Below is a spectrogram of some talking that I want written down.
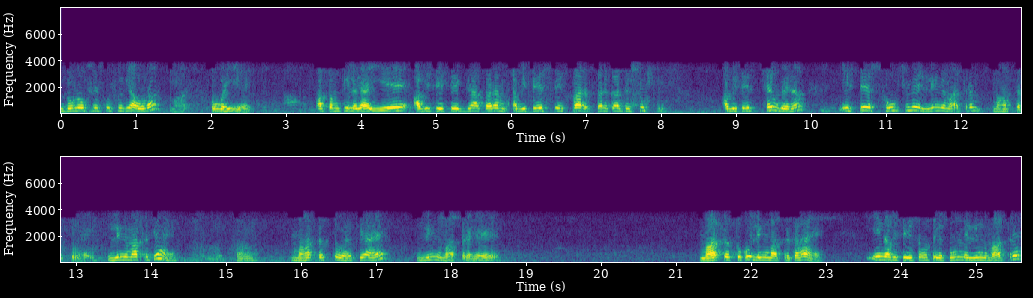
दोनों से सूक्ष्म क्या होगा? तो वही है। अब पंक्ति लगाइए। अविशेष परम अविशेष से पर पर कर सूक्ष्म। अविशेष छह हुए ना? इससे सूक्ष्म लिंग मात्र महत्व है। लिंग मात्र क्या है? हाँ महत्व है, क्या है? लिंग मात्र है। महत्व को लिंग मात्र कहा है। इन अविशेषों से शून्य लिंग मात्र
